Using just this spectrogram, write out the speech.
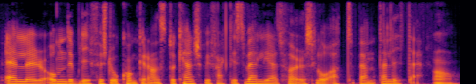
eller om det blir för stor konkurrens då kanske vi faktiskt väljer att föreslå att vänta lite. Ja.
